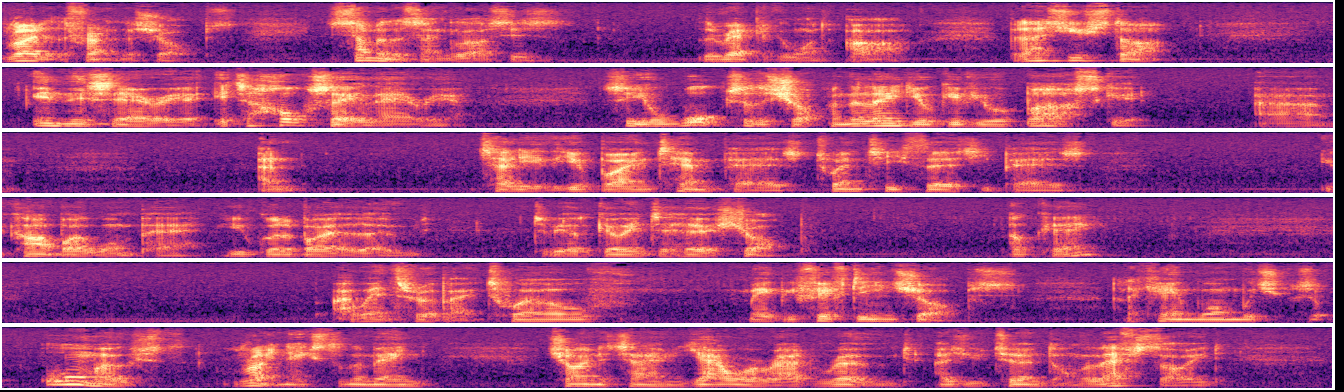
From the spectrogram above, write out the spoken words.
right at the front of the shops. Some of the sunglasses the replica ones are. But as you start in this area, it's a wholesale area. So you'll walk to the shop and the lady will give you a basket um, and tell you that you're buying 10 pairs, 20, 30 pairs. You can't buy one pair. You've got to buy a load to be able to go into her shop. Okay. I went through about 12, maybe 15 shops and I came one which was almost right next to the main Chinatown Yaowarat Road as you turned on the left side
